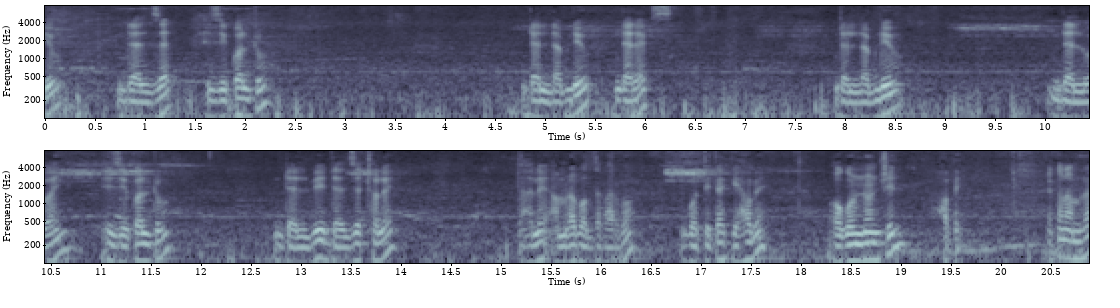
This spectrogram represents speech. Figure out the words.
U del Z is equal to del W del X del W del Y is equal to del B del Z হলে তাহলে আমরা বলতে পারব গতিটা কি হবে? অগুণনশীল হবে। এখন আমরা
